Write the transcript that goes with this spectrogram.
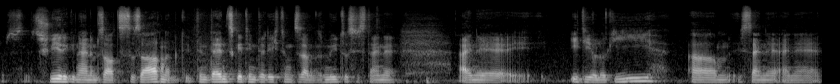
das ist schwierig in einem Satz zu sagen, aber die Tendenz geht in die Richtung zu sagen, dass Mythos ist eine, eine Ideologie, ähm, ist eine, eine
